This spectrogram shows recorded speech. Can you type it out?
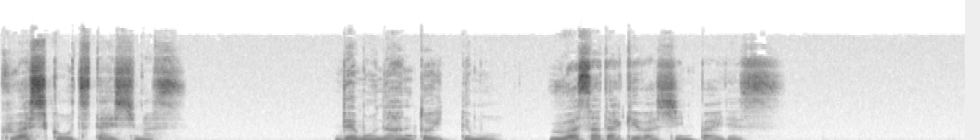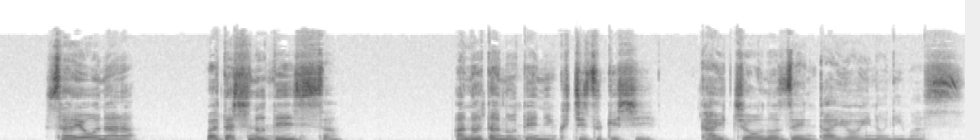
詳しくお伝えします。でも何と言っても噂だけは心配です。さようなら私の天使さん。あなたの手に口づけし体調の全開を祈ります。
